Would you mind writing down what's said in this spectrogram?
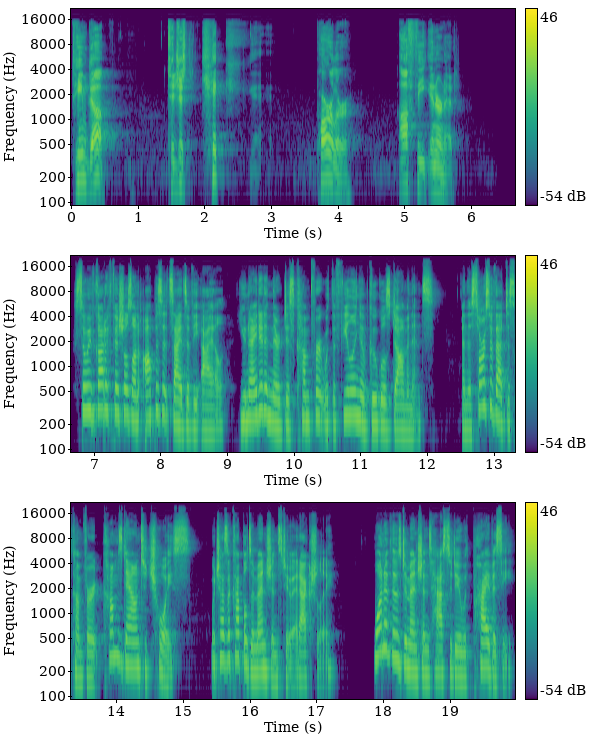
teamed up to just kick Parler off the internet. So we've got officials on opposite sides of the aisle, united in their discomfort with the feeling of Google's dominance. And the source of that discomfort comes down to choice which has a couple dimensions to it, actually. One of those dimensions has to do with privacy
